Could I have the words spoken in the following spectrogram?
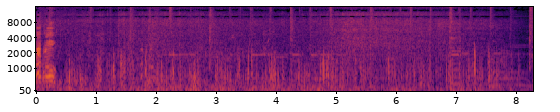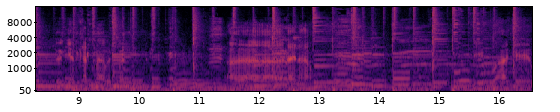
Bắt luôn. Đứng nhìn cảnh mà bình minh. Ở à, à, à, đây đó không? Chim quả kêu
